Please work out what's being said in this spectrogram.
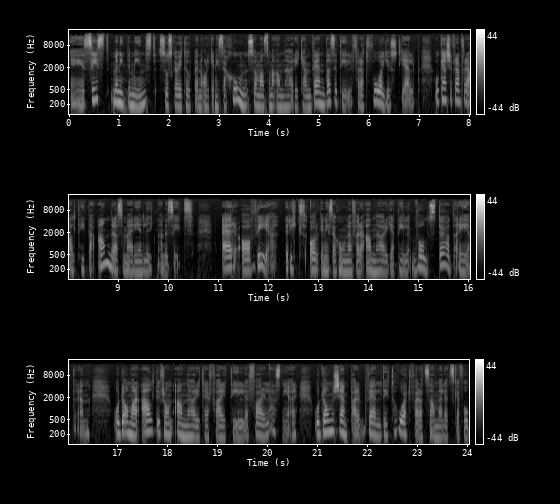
Eh, sist men inte minst så ska vi ta upp en organisation som man som anhörig kan vända sig till för att få just hjälp och kanske framför allt hitta andra som är i en liknande sits. RAV, Riksorganisationen för anhöriga till våldsdödare heter den. Och de har allt ifrån anhörigträffar till föreläsningar. Och de kämpar väldigt hårt för att samhället ska få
